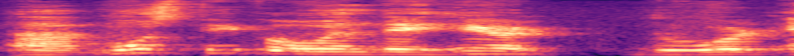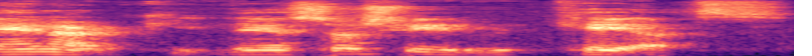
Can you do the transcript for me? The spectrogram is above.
Uh, most people, when they hear the word anarchy, they associate it with chaos.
